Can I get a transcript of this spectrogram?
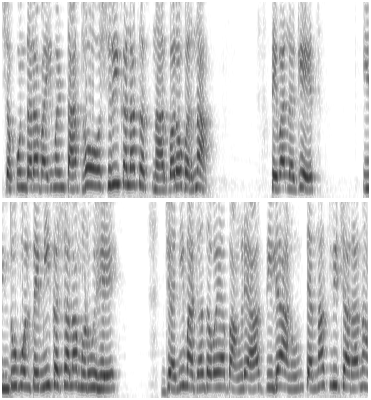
शकुंतलाबाई म्हणतात हो श्रीकलाच असणार बरोबर ना? तेव्हा लगेच इंदू बोलते मी कशाला म्हणू हे? ज्यांनी माझ्याजवळ या बांगड्या दिल्या आणून त्यांनाच विचारा ना.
